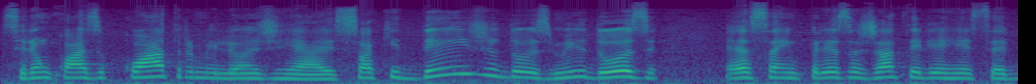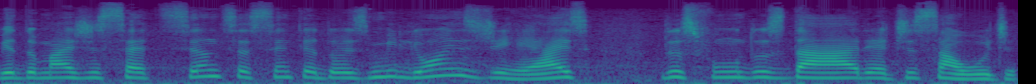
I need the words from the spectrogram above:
Seriam quase 4 milhões de reais. Só que desde 2012, essa empresa já teria recebido mais de 762 milhões de reais dos fundos da área de saúde.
